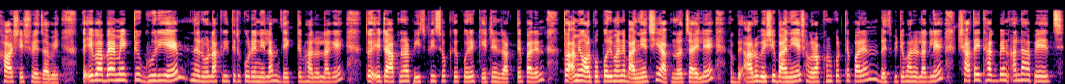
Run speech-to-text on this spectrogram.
খাওয়া শেষ হয়ে যাবে। তো এভাবে আমি একটু ঘুরিয়ে রোল আকৃতির করে নিলাম, দেখতে ভালো লাগে। তো এটা আপনারা পিস পিসও করে কেটে রাখতে পারেন। তো আমি অল্প পরিমাণে বানিয়েছি, আপনারা চাইলে আরও বেশি বানিয়ে সংরক্ষণ করতে পারেন। রেসিপিটি ভালো লাগলে সাথেই থাকবেন। আল্লাহ হাফেজ।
